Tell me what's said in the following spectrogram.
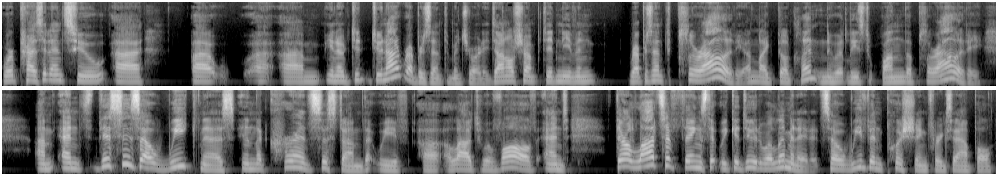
were presidents who, uh, um, you know, do, do, not represent the majority. Donald Trump didn't even represent the plurality, unlike Bill Clinton, who at least won the plurality. Um, and this is a weakness in the current system that we've uh, allowed to evolve. And there are lots of things that we could do to eliminate it. So we've been pushing, for example,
